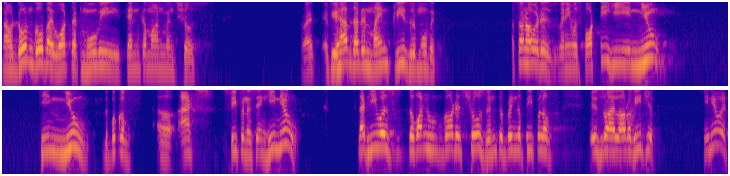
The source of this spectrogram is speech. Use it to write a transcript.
Now, don't go by what that movie Ten Commandments shows. Right? If you have that in mind, please remove it. That's not how it is. When he was 40, he knew. He knew the book of uh, Acts, Stephen is saying, he knew that he was the one who God has chosen to bring the people of Israel out of Egypt. He knew it.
